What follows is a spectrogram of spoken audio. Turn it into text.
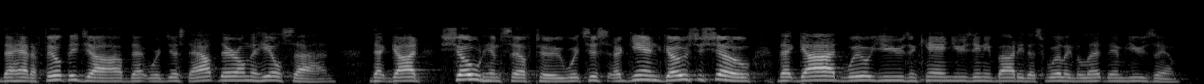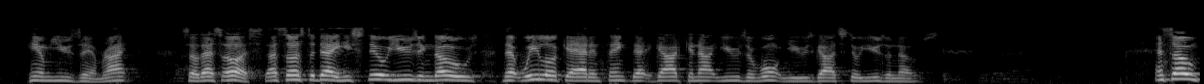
that had a filthy job that were just out there on the hillside that God showed himself to, which just again goes to show that God will use and can use anybody that's willing to let them use them. Him use them, right? So that's us. That's us today. He's still using those that we look at and think that God cannot use or won't use. God's still using those. And so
